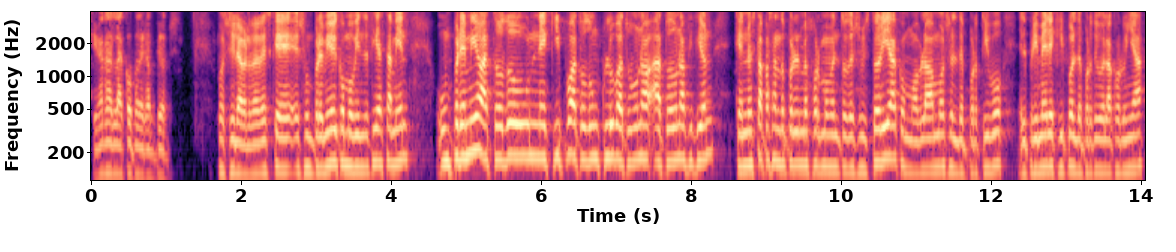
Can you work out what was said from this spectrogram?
que ganar la Copa de Campeones. Pues sí, la verdad es que es un premio y como bien decías también, un premio a todo un equipo, a todo un club, a toda una, a toda una afición que no está pasando por el mejor momento de su historia. Como hablábamos, el Deportivo, el primer equipo, el Deportivo de La Coruña,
